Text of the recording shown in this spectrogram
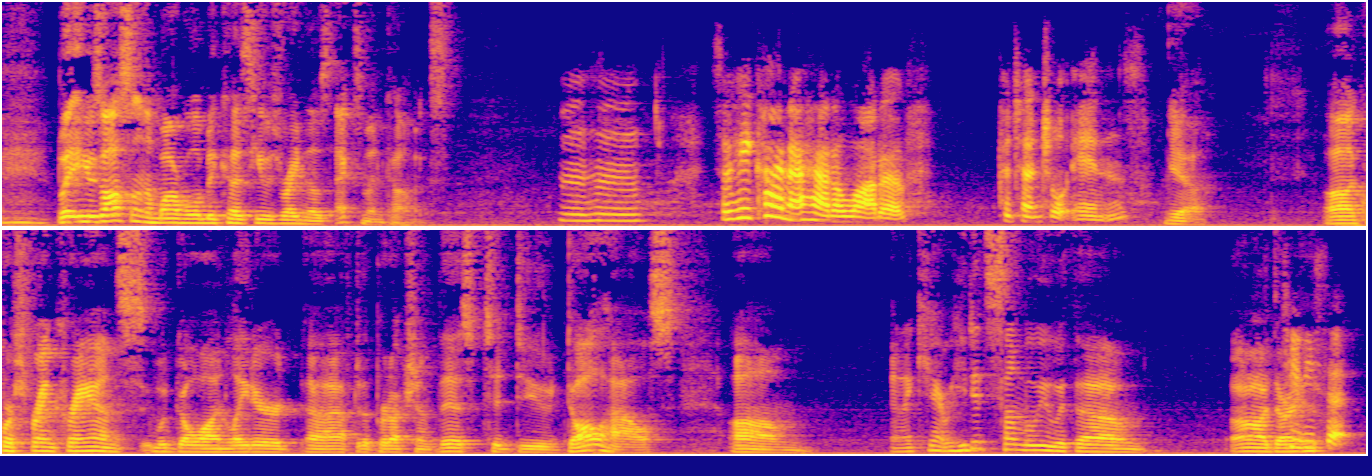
but he was also in the Marvel world because he was writing those X Men comics. Mm-hmm. So he kind of had a lot of potential ins. Yeah. Uh, of course, Fran Kranz would go on later uh, after the production of this to do Dollhouse, um, and I can't. He did some movie with um, oh darn TV set.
